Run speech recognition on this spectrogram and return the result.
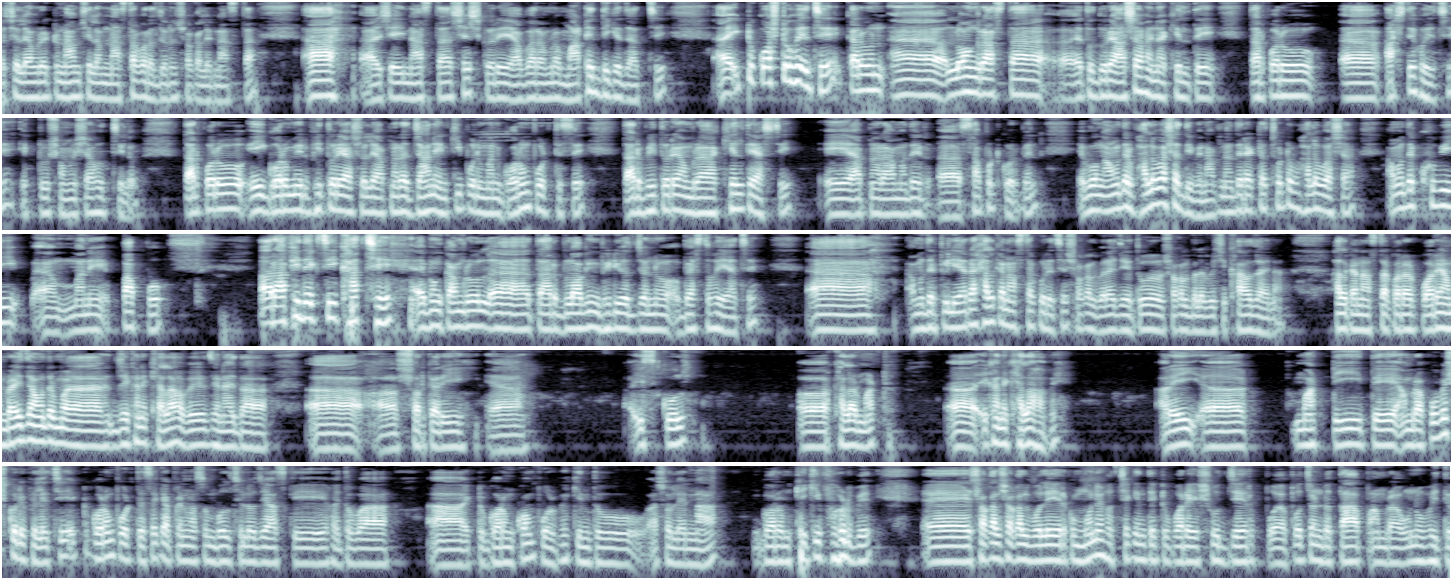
আসলে আমরা একটু নামছিলাম নাস্তা করার জন্য সকালের নাস্তা। সেই নাস্তা শেষ করে আবার আমরা মাঠের দিকে যাচ্ছি। একটু কষ্ট হয়েছে কারণ লং রাস্তা এত দূরে আসা হয় না খেলতে। তারপরও আসতে হয়েছে একটু সমস্যা হচ্ছিল। তারপরও এই গরমের ভিতরে আসলে আপনারা জানেন কি পরিমাণ গরম পড়তেছে, তার ভিতরে আমরা খেলতে আসছি, এ আপনারা আমাদের সাপোর্ট করবেন এবং আমাদের ভালোবাসা দিবেন। আপনাদের একটা ছোট ভালোবাসা আমাদের খুবই মানে প্রাপ্য। আর রাফি দেখছি খাচ্ছে এবং কামরুল তার ব্লগিং ভিডিওর জন্য ব্যস্ত হয়ে আছে। আমাদের প্লেয়াররা হালকা নাস্তা করেছে সকালবেলায়, যেহেতু সকালবেলা বেশি খাওয়া যায় না। হালকা নাস্তা করার পরে আমরা এই যে আমাদের যেখানে খেলা হবে ঝেনাইদা সরকারি স্কুল খেলার মাঠ এখানে খেলা হবে। আর এই মাঠটিতে আমরা প্রবেশ করে ফেলেছি। একটু গরম পড়তেছে ক্যাপ্টেন মাসুম বলছিল যে আজকে হয়তোবা আহ, একটু গরম কম পড়বে কিন্তু আসলে না। গরম ঠিকই পড়বে। সকাল সকাল বলে এরকম মনে হচ্ছে, কিন্তু একটু পরে সূর্যের প্রচণ্ড তাপ আমরা অনুভূত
